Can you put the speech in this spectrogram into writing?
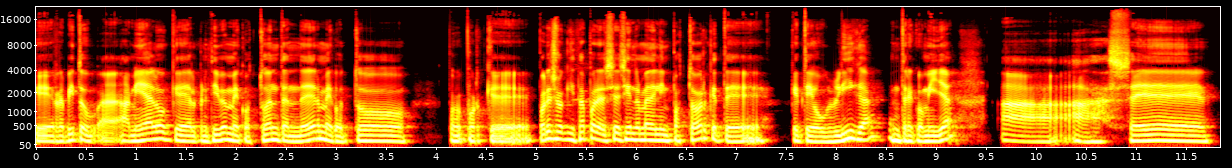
que repito, a, mí es algo que al principio me costó entender, me costó... Por, porque, por eso, quizás por ese síndrome del impostor que te, que te obliga, entre comillas, a, ser...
